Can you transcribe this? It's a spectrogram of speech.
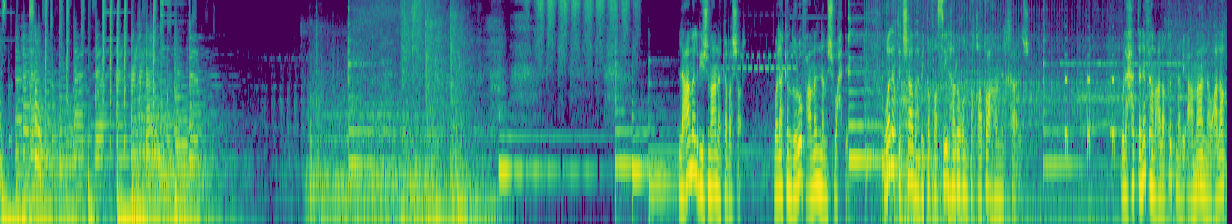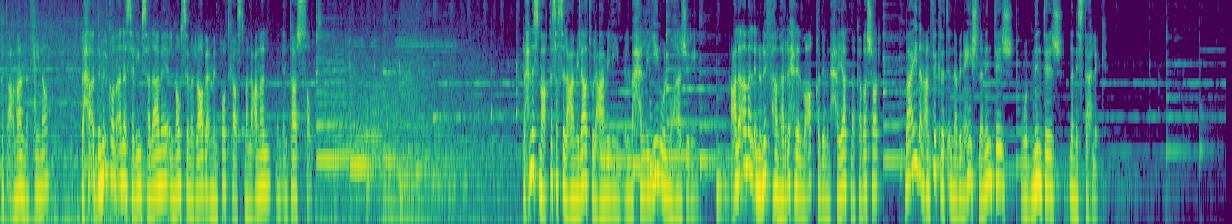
بودكاست صوت. العمل بيجمعنا كبشر ولكن ظروف عملنا مش وحدة ولا بتتشابه بتفاصيلها رغم تقاطعها من الخارج. ولحتى نفهم علاقتنا بأعمالنا وعلاقة أعمالنا فينا رح أقدم لكم أنا سليم سلامة الموسم الرابع من بودكاست ما العمل من إنتاج صوت. رح نسمع قصص العاملات والعاملين المحليين والمهاجرين. على أمل أنه نفهم هالرحلة المعقدة من حياتنا كبشر بعيدا عن فكرة إننا بنعيش لننتج وبننتج لنستهلك.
